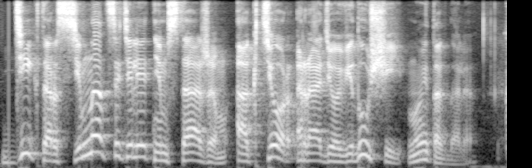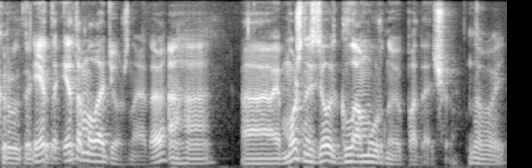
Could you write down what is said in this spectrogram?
Диктор с 17-летним стажем, актер, радиоведущий, ну и так далее. Круто. Это, круто. это молодежная, да? Ага. А можно сделать гламурную подачу. Давай.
